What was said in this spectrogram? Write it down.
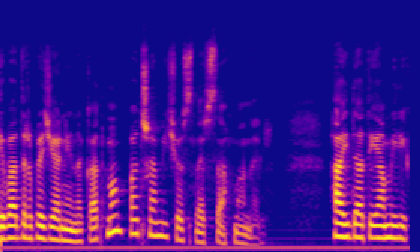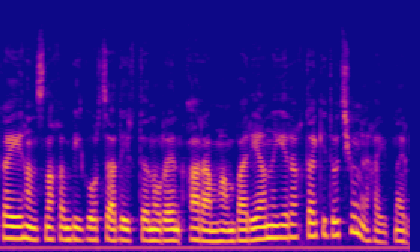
եւ Ադրբեջանի նկատմամբ պատժամիջոցներ սահմանել։ Հայդատի Ամերիկայի հանձնախմբի գործադիր տնօրեն Արամ Համբարյանը երախտագիտություն է հայտնել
